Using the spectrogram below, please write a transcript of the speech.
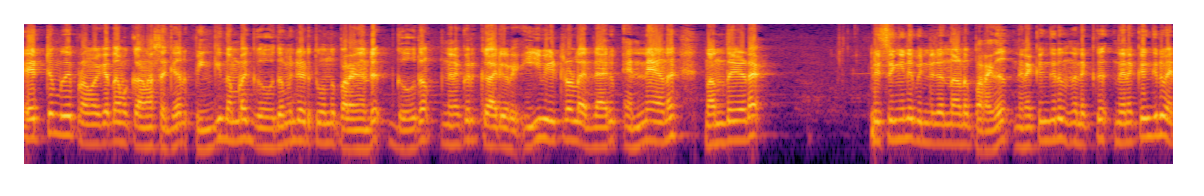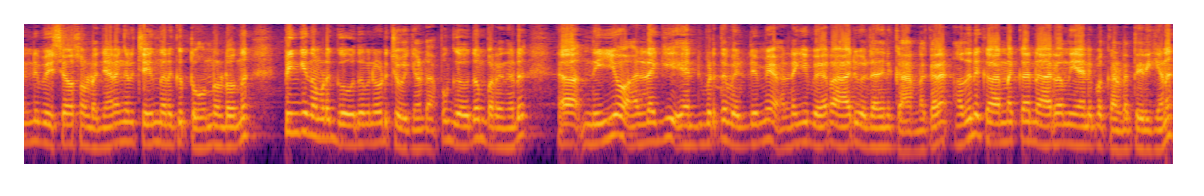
ഏറ്റവും വലിയ പ്രമുഖത നമുക്ക് കാണാൻ സാധിക്കുന്നത് പിങ്കി നമ്മുടെ ഗൗതമിന്റെ അടുത്ത് വന്ന് പറയുന്നുണ്ട് ഗൗതം നിനക്കൊരു കാര്യം അറിയാം. ഈ വീട്ടിലുള്ള എല്ലാവരും എന്നെയാണ് നന്ദയുടെ മിസ്സിങ്ങിന് പിന്നിലെന്നാണ് പറയുന്നത്. നിനക്കെങ്കിലും നിനക്ക് നിനക്കെങ്കിലും എന്നെ വിശ്വാസമുണ്ടോ? ഞാൻ അങ്ങനെ ചെയ്യുന്ന നിനക്ക് തോന്നുന്നുണ്ടോ എന്ന് പിങ്കി നമ്മുടെ ഗൗതമിനോട് ചോദിക്കുന്നുണ്ട്. അപ്പോൾ ഗൗതം പറയുന്നുണ്ട് "ആ, നീയോ അല്ലെങ്കിൽ ഇവിടുത്തെ വല്യമ്മയോ അല്ലെങ്കിൽ വേറെ ആരുമല്ല അതിന് കാരണക്കാരൻ. അതിന് കാരണക്കാരൻ ആരാന്ന് ഞാനിപ്പോൾ കണ്ടെത്തിയിരിക്കുകയാണ്.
